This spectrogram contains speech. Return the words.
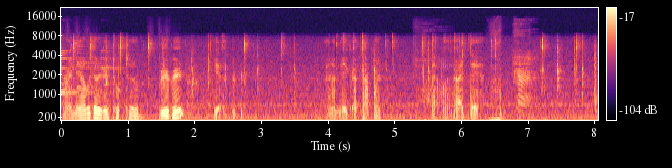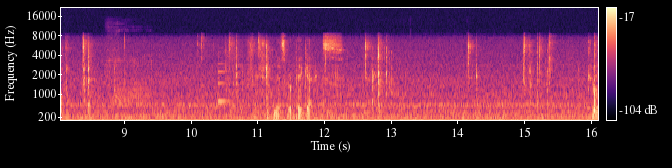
Alright, now we're gonna go talk to Bubu. Yeah, Bubu. And I'm gonna grab that one. That one right there. Actually, mithril pickaxe. Cool.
